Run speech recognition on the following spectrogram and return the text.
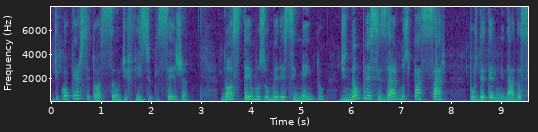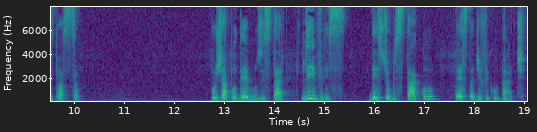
de qualquer situação difícil que seja, nós temos o merecimento de não precisarmos passar por determinada situação. Por já podermos estar livres deste obstáculo, desta dificuldade.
